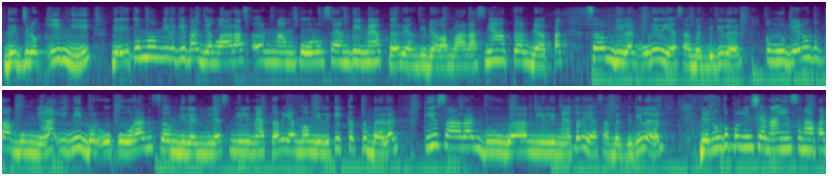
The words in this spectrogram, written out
gejlok ini yaitu memiliki panjang laras 60 cm ya yang di dalam larasnya terdapat 9 ulir ya sahabat bediler. Kemudian untuk tabungnya ini berukuran 19 mm yang memiliki ketebalan kisaran 2 mm ya sahabat bediler dan untuk pengisian angin senapan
